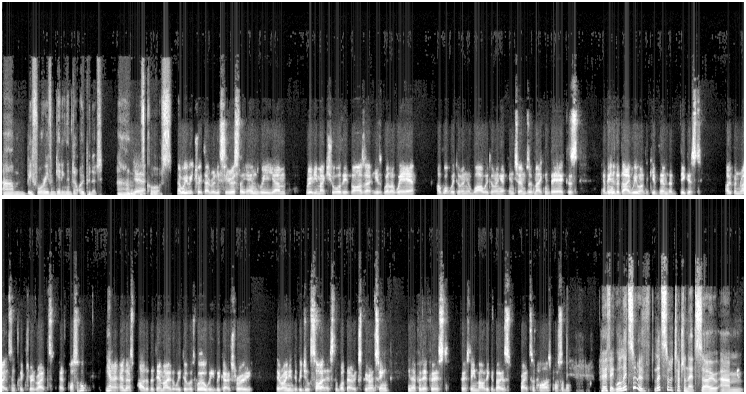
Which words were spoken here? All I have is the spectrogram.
um before even getting them to open it um Yeah. of course Now we, we treat that really seriously, and we um, really make sure the advisor is well aware of what we're doing and why we're doing it in terms of making their. Because at the end of the day, we want to give them the biggest open rates and click through rates as possible. Yep. Uh, and that's part of the demo that we do as well. We we go through their own individual site as to what they're experiencing, you know, for their first first email to get those rates as high as possible. Perfect. Well, let's sort of let's sort of touch on that. So, um,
